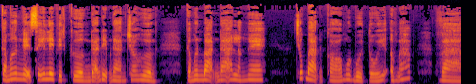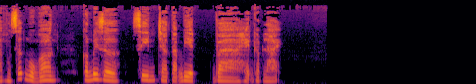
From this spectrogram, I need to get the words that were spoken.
Cảm ơn nghệ sĩ Lê Việt Cường đã đệm đàn cho Hường. Cảm ơn bạn đã lắng nghe. Chúc bạn có một buổi tối ấm áp và một giấc ngủ ngon. Còn bây giờ, xin chào tạm biệt và hẹn gặp lại.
